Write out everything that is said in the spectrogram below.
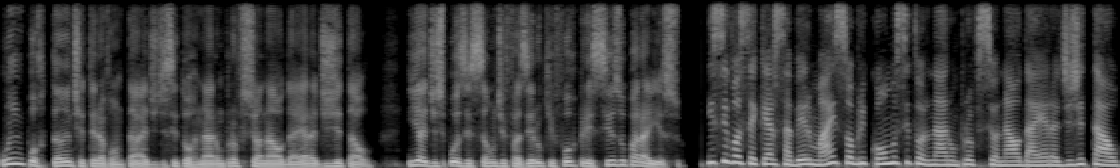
O importante é ter a vontade de se tornar um profissional da era digital e a disposição de fazer o que for preciso para isso. E se você quer saber mais sobre como se tornar um profissional da era digital,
